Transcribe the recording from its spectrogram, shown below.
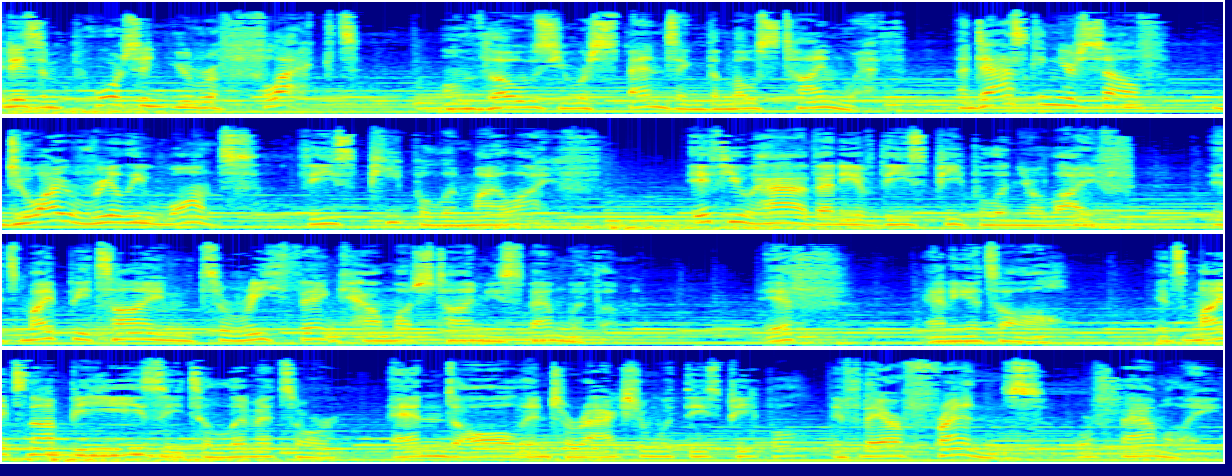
it is important you reflect on those you are spending the most time with and asking yourself, do I really want these people in my life? If you have any of these people in your life, it might be time to rethink how much time you spend with them. If any at all. It might not be easy to limit or end all interaction with these people if they are friends or family.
